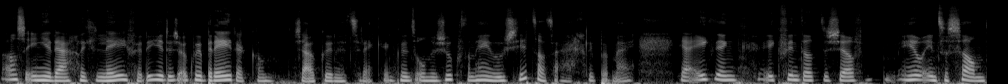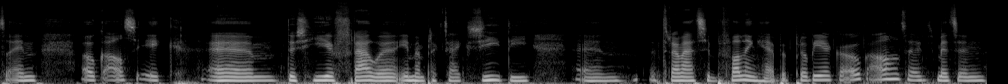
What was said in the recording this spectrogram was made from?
als in je dagelijks leven, die je dus ook weer breder kan, zou kunnen trekken. En kunt onderzoeken van, hé, hey, hoe zit dat eigenlijk bij mij? Ja, ik denk, ik vind dat dus zelf heel interessant. En ook als ik ehm, dus hier vrouwen in mijn praktijk zie die een, een traumatische bevalling hebben, probeer ik er ook altijd met een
